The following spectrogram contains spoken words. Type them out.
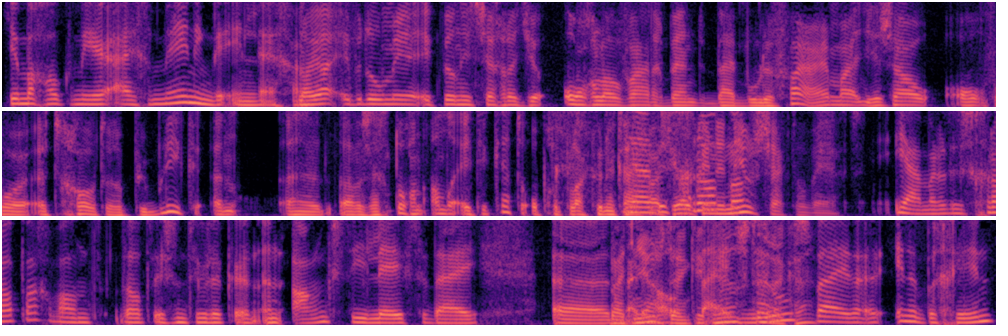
je mag ook meer eigen mening erin leggen. Nou ja, ik bedoel meer, ik wil niet zeggen dat je ongeloofwaardig bent bij Boulevard... maar je zou voor het grotere publiek een uh, laten we zeggen, toch een ander etiket opgeplakt kunnen krijgen... als je ook in de nieuwssector werkt. Ja, maar dat is grappig, want dat is natuurlijk een, een angst die leefde bij... Uh, bij het nieuws, denk ik, heel sterk. Nieuws, bij, uh, in het begin.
